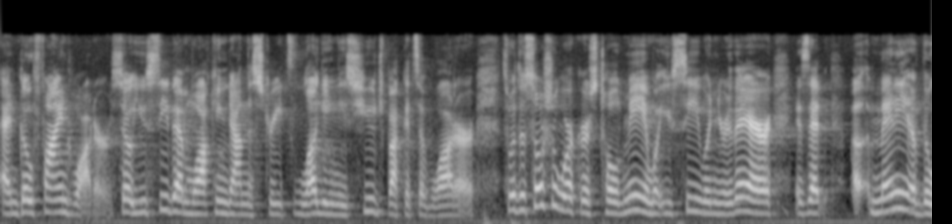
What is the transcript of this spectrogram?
and go find water. So you see them walking down the streets lugging these huge buckets of water. So what the social workers told me and what you see when you're there is that uh, many of the,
